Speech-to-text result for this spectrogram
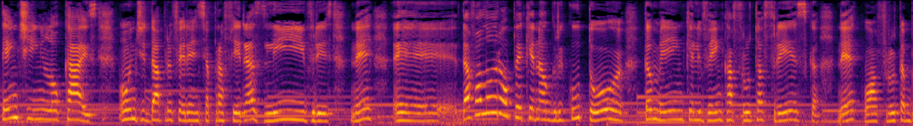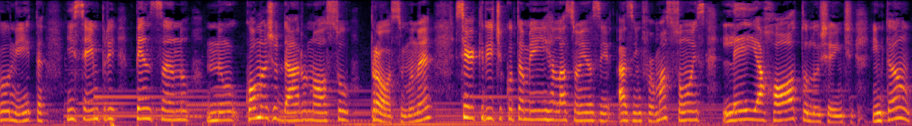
Tente em locais onde dá preferência para feiras livres, né? É, dá valor ao pequeno agricultor também, que ele vem com a fruta fresca, né? Com a fruta bonita e sempre pensando no como ajudar o nosso próximo, né? Ser crítico também em relação às, às informações, leia rótulo, gente. Então,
